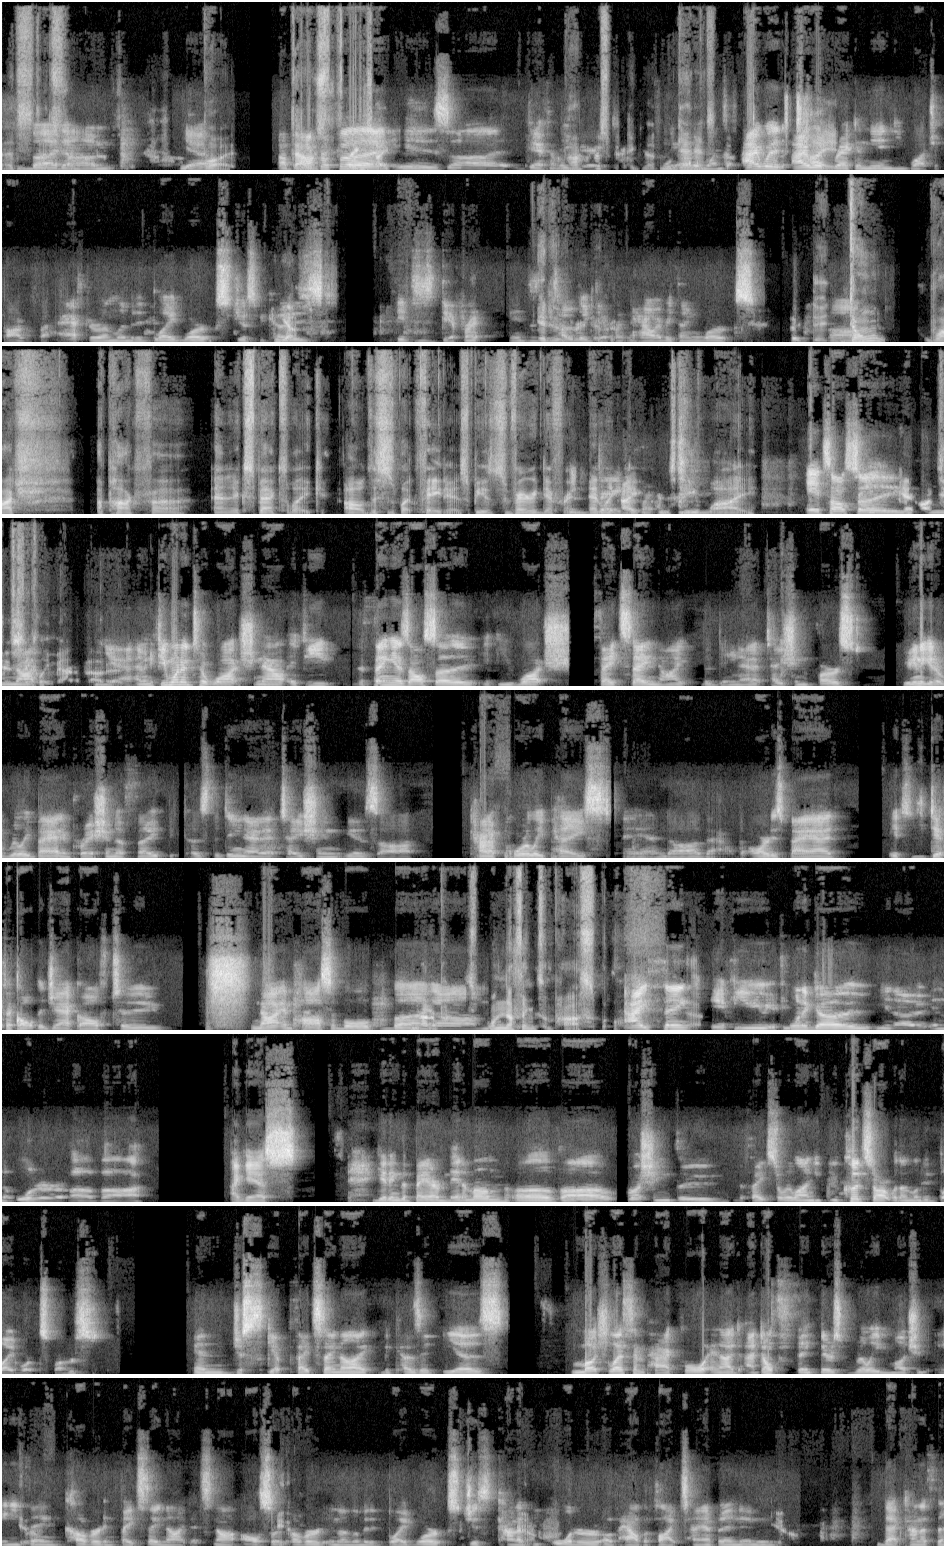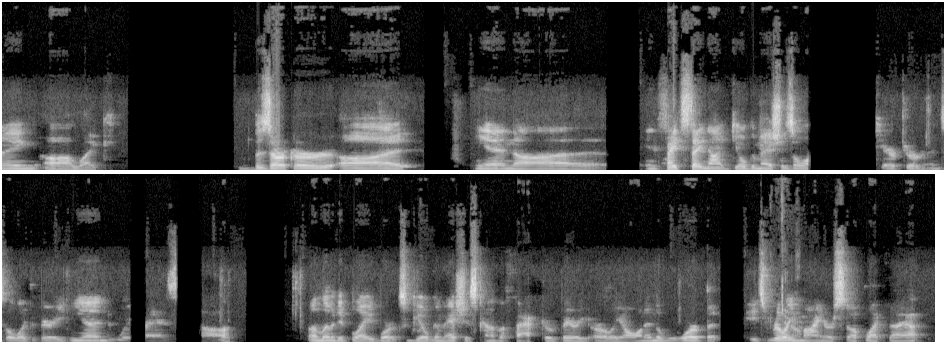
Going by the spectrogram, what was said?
That's. But that's um, yeah. but Apocrypha is uh, definitely very Apocrypha's pretty good. We'll get into ones. I would I would Tight. recommend you watch Apocrypha after Unlimited Blade Works just because Yes. it's different. It's It is very totally different. different in how everything works. Um, Don't watch Apocrypha and expect like, oh, this is what Fate is because it's very different, It's and very like different. I can see why It's also you get not autistically mad about it. yeah. I mean, if you wanted to watch now, if you the thing is also if you watch Fate Stay Night, the Deen adaptation first, you're gonna get a really bad impression of Fate because the Deen adaptation is uh, kind of poorly paced and uh, the the art is bad. It's difficult to jack off to. Not impossible, but Not um, Well, nothing's impossible. I think if you if you want to go, you know, in the order of uh I guess getting the bare minimum of uh rushing through the Fate storyline, you, you could start with Unlimited Blade Works first and just skip Fate Stay Night because it is much less impactful and I, I don't think there's really much of anything covered in Fate Stay Night that's not also Yeah. covered in Unlimited Blade Works. Just kind of the order of how the fights happen and that kind of thing. Uh, like Berserker uh, in uh, in Fate Stay Night, Gilgamesh is a lot character until like the very end, whereas uh, Unlimited Blade Works, Gilgamesh is kind of a factor very early on in the war, but it's really Yeah. minor stuff like that.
